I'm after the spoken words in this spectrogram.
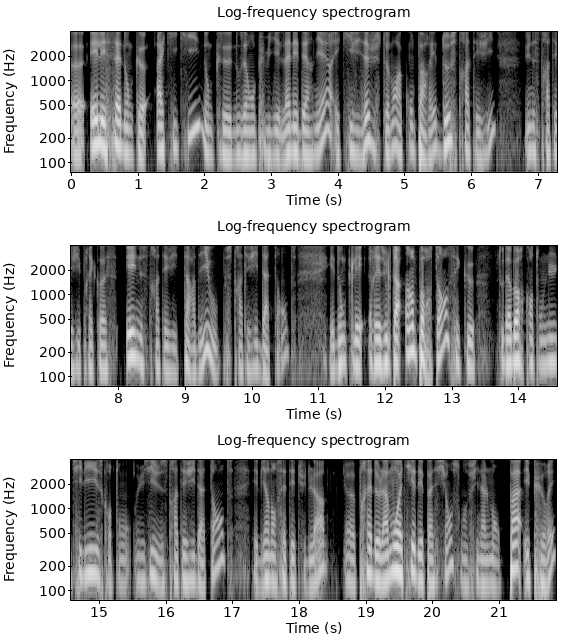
euh, et l'essai donc Akiki, donc que nous avons publié l'année dernière et qui visait justement à comparer deux stratégies une stratégie précoce et une stratégie tardive ou stratégie d'attente. Et donc les résultats importants, c'est que tout d'abord quand on utilise quand on utilise une stratégie d'attente, et eh bien dans cette étude-là, euh, près de la moitié des patients sont finalement pas épurés,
